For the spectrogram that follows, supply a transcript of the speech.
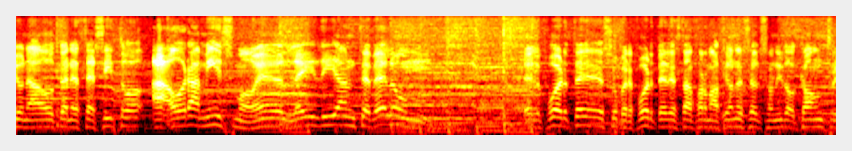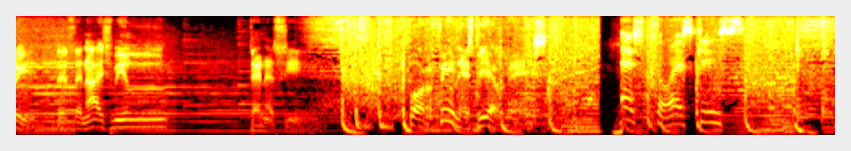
You Now Te Necesito ahora mismo. ¿eh? Lady Antebellum. El fuerte, súper fuerte de esta formación es el sonido country desde Nashville, Tennessee. Por fin es viernes. Esto es Kiss.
